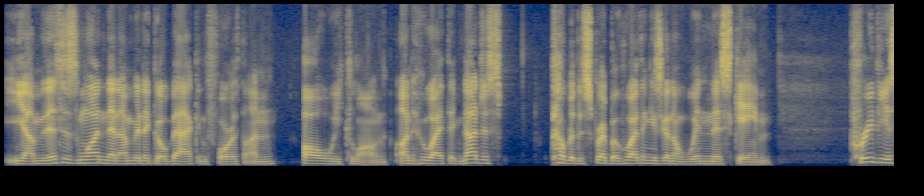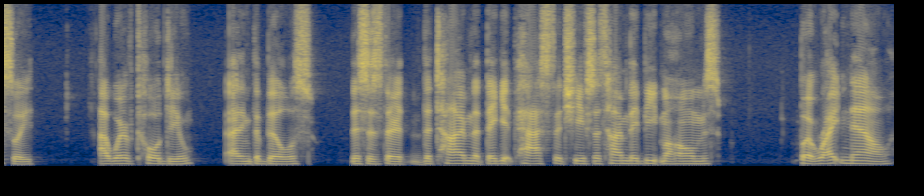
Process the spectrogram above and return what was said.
Yeah, I mean, this is one that I'm going to go back and forth on all week long on who I think, not just cover the spread, but who I think is going to win this game. Previously, I would have told you, I think the Bills this is the the time that they get past the Chiefs, the time they beat Mahomes. But right now,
